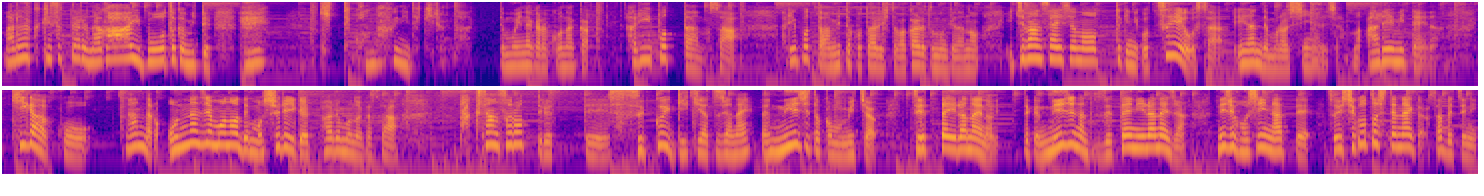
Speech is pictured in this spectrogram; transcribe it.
丸く削ってある長い棒とか見てえ木ってこんな風にできるんだって思いながらこうなんか「ハリー・ポッター」のさ「ハリー・ポッター」見たことある人わかると思うけどあの一番最初の時にこう杖をさ選んでもらうシーンあるじゃん、まあ、あれみたいな木がこうなんだろう同じものでも種類がいっぱいあるものがさたくさん揃ってるってってすっごい激アツじゃない？だからネジとかも見ちゃう。絶対いらないのに。だからネジなんて絶対にいらないじゃん。ネジ欲しいなって。そういう仕事してないからさ別に。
